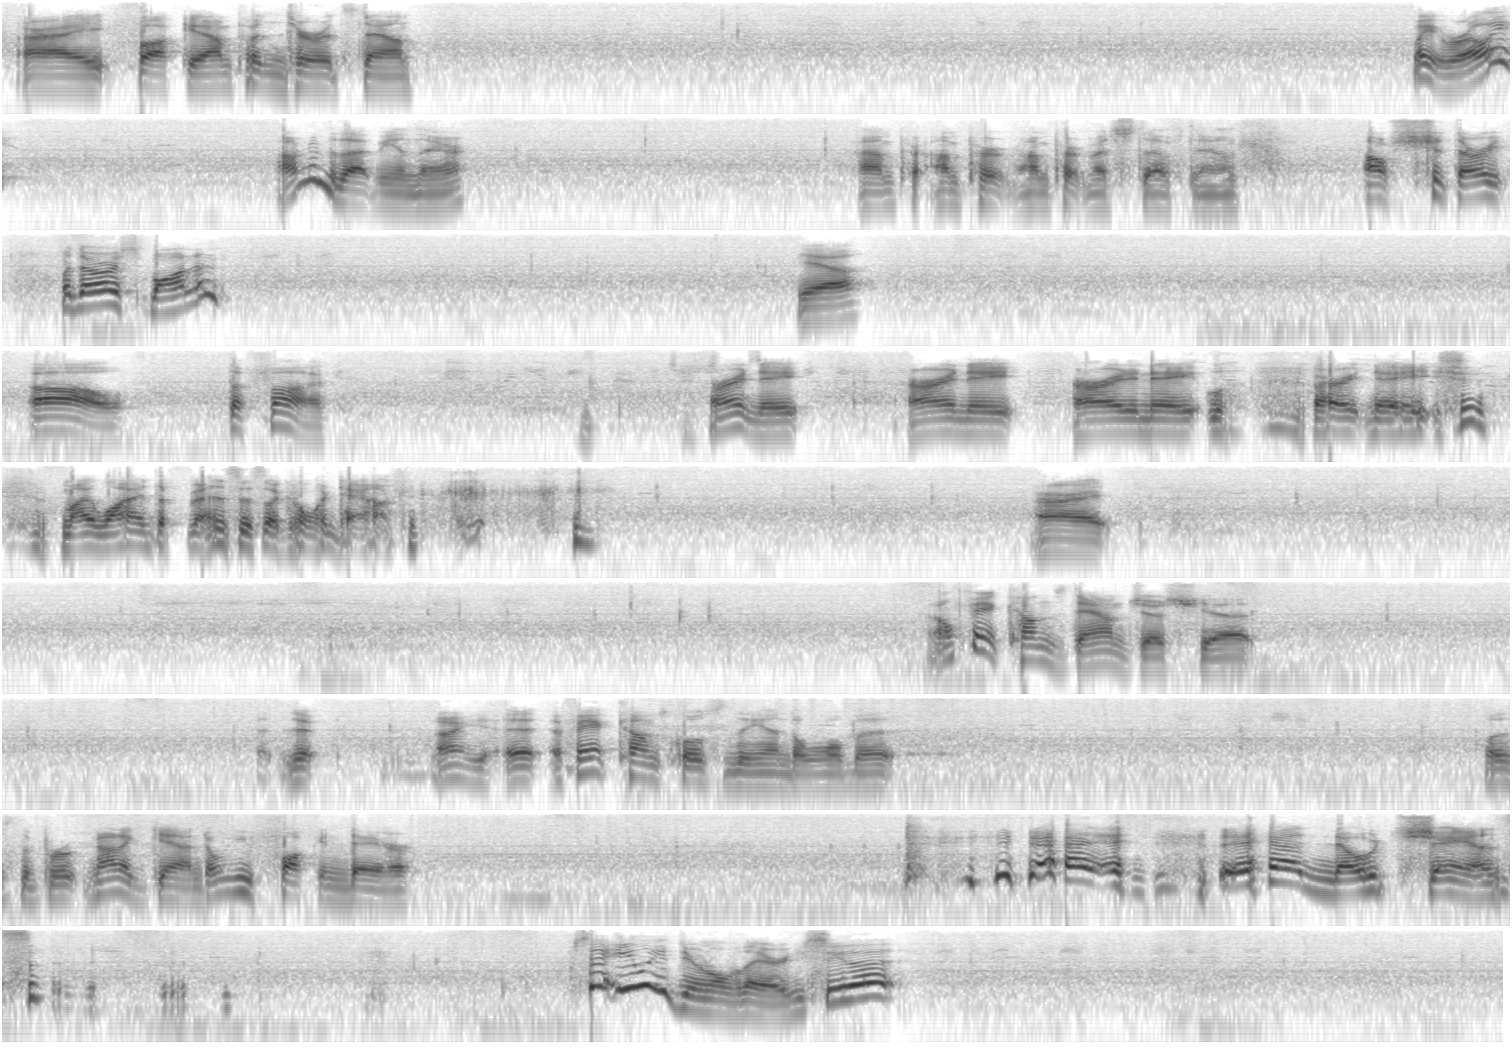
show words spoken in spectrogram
Alright, fuck it, I'm putting turrets down. Wait, really? I don't remember that being there. I'm I'm I'm putting my stuff down. Oh shit! They're already what? They're already spawning? Yeah. Oh, the fuck. Alright, Nate. Alright, Nate. All right, Nate. Alright, Nate. My line of defenses are going down. Alright. I don't think it comes down just yet. I think it comes close to the end a little bit. Was the brute? Not again! Don't you fucking dare! it had no chance. What's that alien doing over there? You see that?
